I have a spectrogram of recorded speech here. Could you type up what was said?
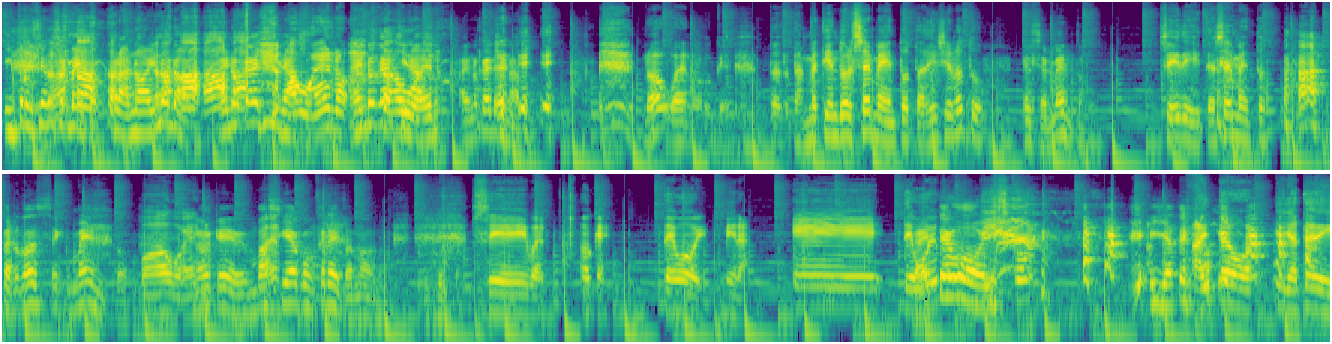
Introduciendo cemento. Pero no, ahí no, no. Ahí no cae chinazo. Ah, bueno. Ahí no cae Ah, chinazo. bueno. Ahí no cae chinazo. No, bueno, ok. Te estás metiendo el cemento, estás diciendo tú. El cemento. Sí, dijiste cemento. Ah, perdón, segmento. Ah, bueno. No, que un vacío concreto. No, no. Disculpa. Sí, bueno, ok. Te voy, mira. Eh, te Ahí voy te con un voy. disco. Y ya te Ahí fui. te voy, y ya te di.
